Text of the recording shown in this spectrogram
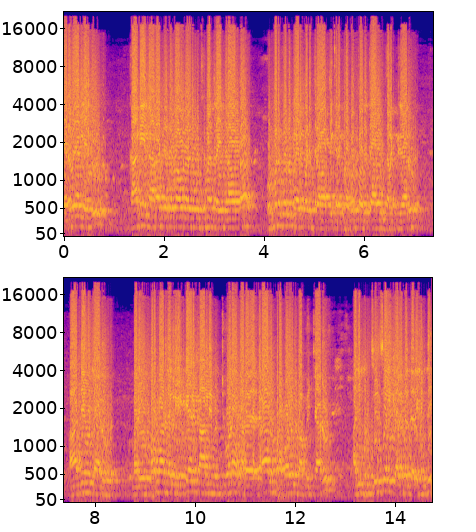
నెరవేరలేదు. కానీ నారా చంద్రబాబు నాయుడు ముఖ్యమంత్రి అయిన తర్వాత ఉమ్మడి కుటుంబం ఏర్పడిన తర్వాత ఇక్కడ ప్రభుత్వ అధికారులు కలెక్టర్ గారు ఆర్డీఓ గారు మరి ఉప్పరపాడు దగ్గర ఎన్టీఆర్ కాలనీ నుంచి కూడా ఒక అరవై ఎకరాలు ప్రపోజల్ పంపించారు. అది ఇప్పుడు సిసిఎల్కి వెళ్ళడం జరిగింది.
